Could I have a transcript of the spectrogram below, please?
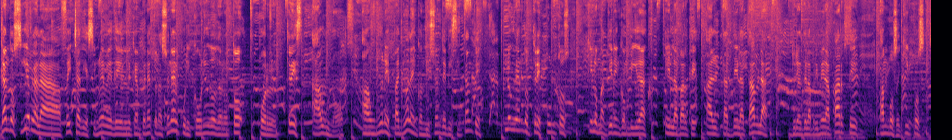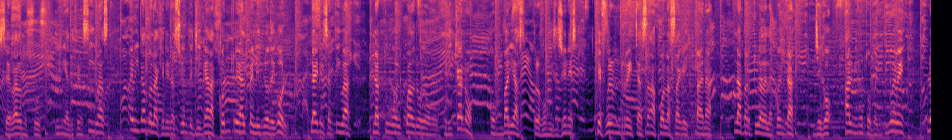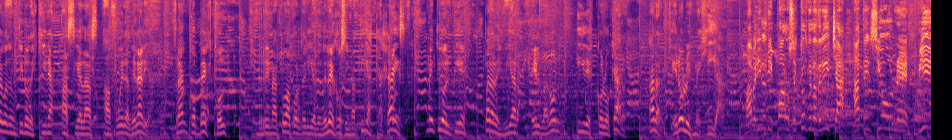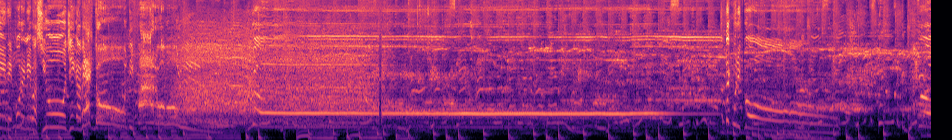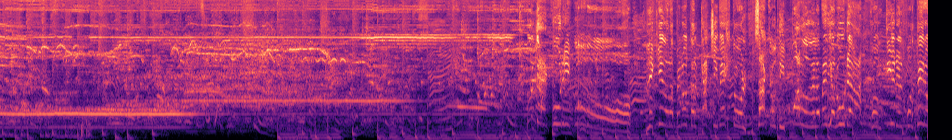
Dando cierre a la fecha 19 del Campeonato Nacional, Curicó Unido derrotó por 3 a 1 a Unión Española en condición de visitante, logrando tres puntos que lo mantienen con vida en la parte alta de la tabla. Durante la primera parte, Ambos equipos cerraron sus líneas defensivas, evitando la generación de llegadas con real peligro de gol. La iniciativa la tuvo el cuadro curicano con varias profundizaciones que fueron rechazadas por la saga hispana. La apertura de la cuenta llegó al minuto 29 luego de un tiro de esquina hacia las afueras del área. Franco Bechtold remató a portería desde lejos y Matías Cajáis metió el pie para desviar el balón y descolocar al arquero Luis Mejía. Va a venir el disparo, sector de la derecha. Atención, eh, viene por elevación. Llega Beto. Disparo, gol. Luna, contiene el portero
